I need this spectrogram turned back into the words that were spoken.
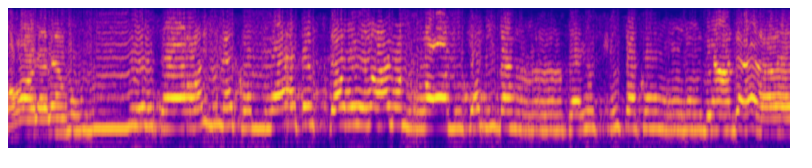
قال لهم موسى ويلكم لا تفتروا على الله كذبا فيسحتكم بعذاب.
